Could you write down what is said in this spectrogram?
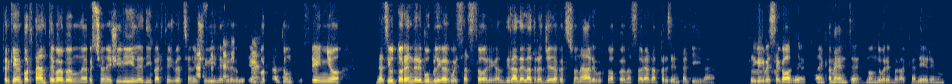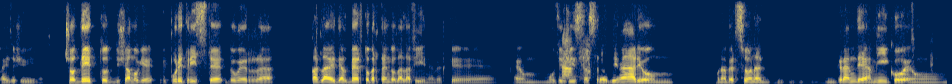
perché, è importante proprio una questione civile, di partecipazione civile. Credo che sia importante un sostegno innanzitutto rendere pubblica questa storia, che al di là della tragedia personale, purtroppo è una storia rappresentativa perché queste cose francamente non dovrebbero accadere in un paese civile. Ci ho detto, diciamo che è pure triste dover parlare di Alberto partendo dalla fine, perché è un musicista ah, straordinario, un, una persona, un grande amico e un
